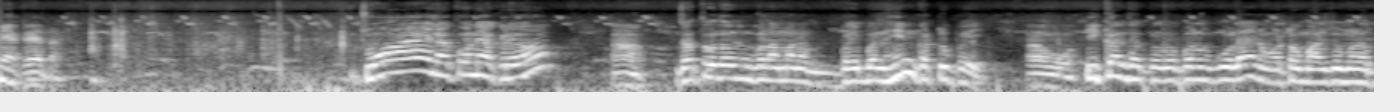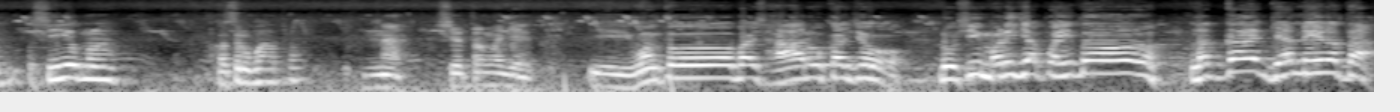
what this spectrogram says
ને કહેતા. જોય ને તો નીકળ્યો હો. જતો તો હું પેલા મારા ભાઈ બન હિન ગટુ ભાઈ ઈકન જતો તો પણ બોલાય ને ઓટો મારજો મને સીએ મને. કચરો બાપ ના શેતરમાં જાય. એ વન તો ભાઈ સારું કરજો. ડોશી મળી ગયા પછી તો લગ્ગા ઘેર નહીં રહેતા.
